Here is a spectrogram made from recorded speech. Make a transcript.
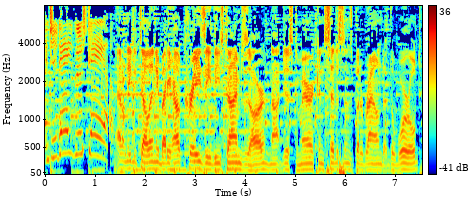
And today's Tale. I don't need to tell anybody how crazy these times are, not just American citizens, but around the world.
